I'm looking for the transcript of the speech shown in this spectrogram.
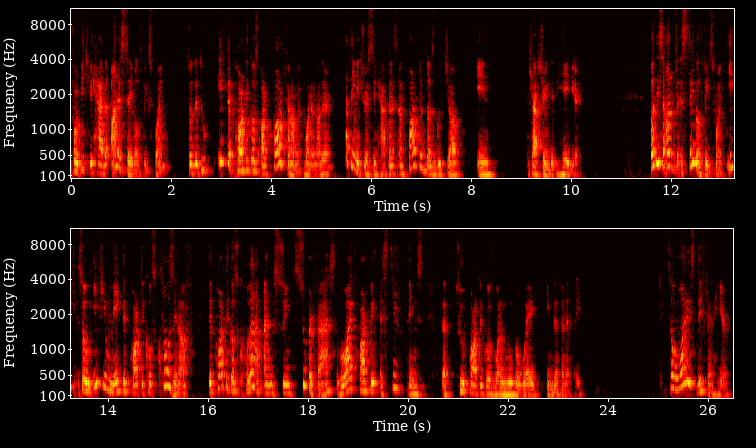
for which we had an unstable fixed point. So the two, if the particles are far from one another, nothing interesting happens, and Farfield does a good job in capturing the behavior. But it's unstable fixed point. If, so if you make the particles close enough, the particles collapse and swing super fast, while Farfield still thinks that two particles want to move away indefinitely. So what is different here?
